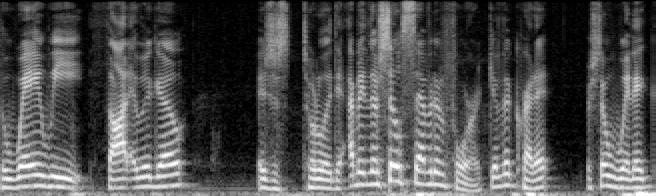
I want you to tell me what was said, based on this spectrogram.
the way we thought it would go is just totally. Di- I mean, they're still seven and four. Give them credit. They're still winning,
